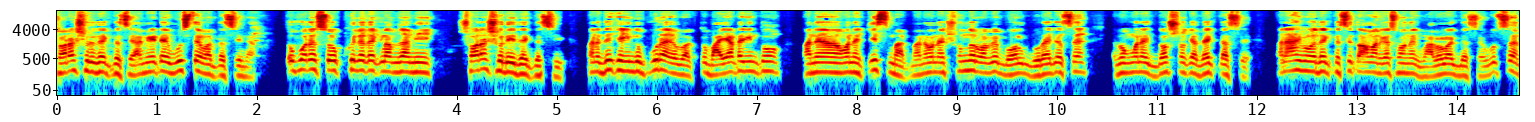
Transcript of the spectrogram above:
সরাসরি দেখতেছি? আমি এটাই বুঝতে পারতেছি না। তো পরে চোখ খুলে দেখলাম যে আমি সরাসরি দেখতেছি। মানে দেখে কিন্তু পুরাই অবাক। তো ভাইয়াটা কিন্তু মানে অনেক স্মার্ট মানে অনেক সুন্দরভাবে বল ঘুরাইতেছে এবং অনেক দর্শকে দেখতেছে। মানে আমিও দেখতেছি, তো আমার কাছে অনেক ভালো লাগতেছে, বুঝছেন?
